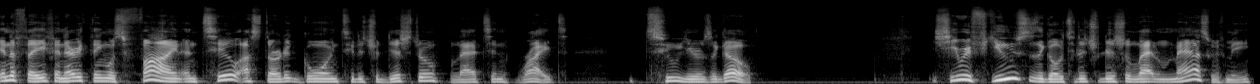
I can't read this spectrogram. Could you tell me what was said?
in the faith, and everything was fine until I started going to the traditional Latin rite two years ago. She refuses to go to the traditional Latin Mass with me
